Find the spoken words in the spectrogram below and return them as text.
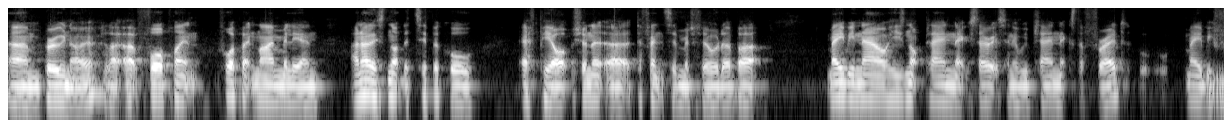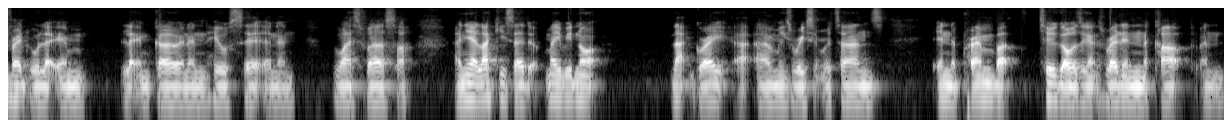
um, Bruno like at 4.4.9 million. I know it's not the typical FP option, uh, defensive midfielder, but maybe now he's not playing next to Eriksen, he'll be playing next to Fred. Maybe mm-hmm. Fred will let him let him go, and then he'll sit, and then vice versa. And yeah, like you said, maybe not that great at um, his recent returns in the Prem, but two goals against Reading in the cup and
